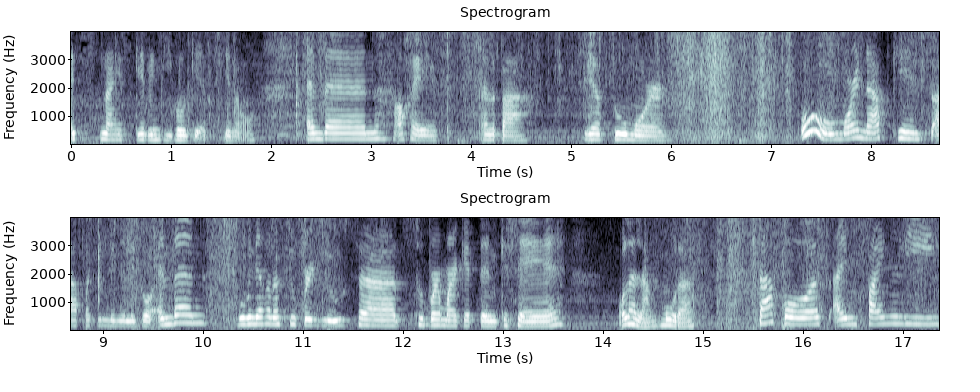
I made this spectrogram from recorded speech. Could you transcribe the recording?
It's nice giving people gifts, you know. And then, okay. Ano pa? We have two more. Oh, more napkins. Apat yung binili ko. And then, bumili ako ng super glue sa supermarket din kasi wala lang, mura. Tapos, I'm finally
